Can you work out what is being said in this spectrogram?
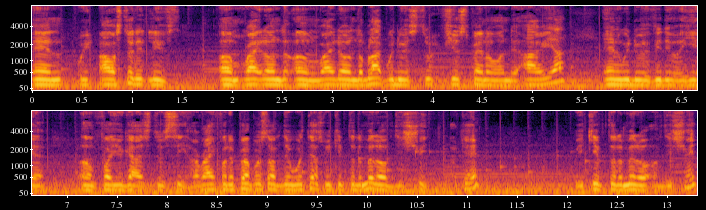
and we our student lives um, right on the um, right on the block. We do a few spin on the area, and we do a video here um, for you guys to see. All right. For the purpose of the test, we keep to the middle of the street. Okay. We keep to the middle of the street.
